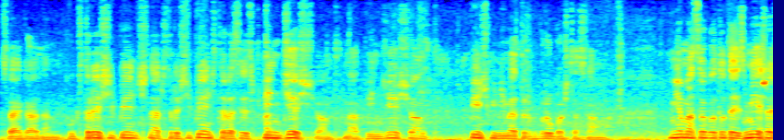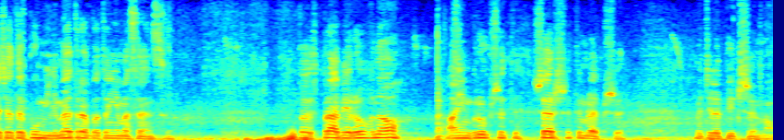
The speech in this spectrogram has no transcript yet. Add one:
co ja gadam, był 45 na 45, teraz jest 50 na 50, 5 mm grubość ta sama. Nie ma co go tutaj zmniejszać o te pół milimetra, bo to nie ma sensu. To jest prawie równo, a im grubszy, szerszy, tym lepszy będzie lepiej trzymał.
